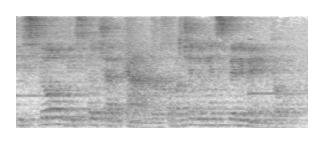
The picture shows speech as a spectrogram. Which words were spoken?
ti sto, vi sto cercando, sto facendo un esperimento.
